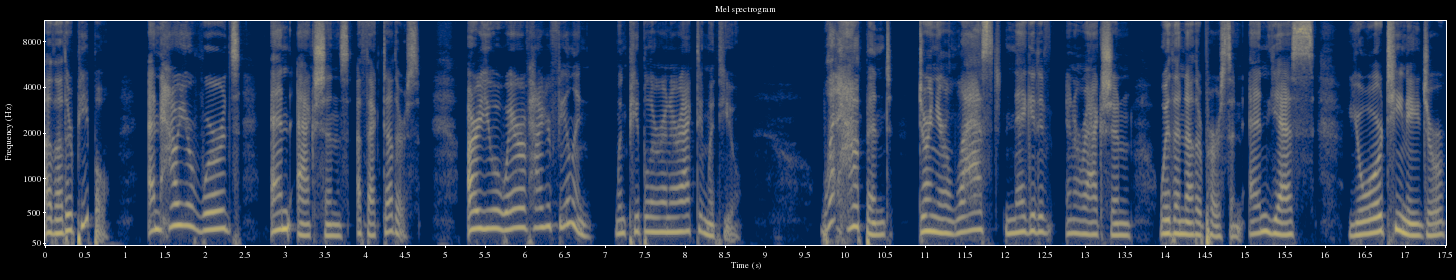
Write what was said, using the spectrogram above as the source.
of other people and how your words and actions affect others. Are you aware of how you're feeling when people are interacting with you? What happened during your last negative interaction with another person? And yes, your teenager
